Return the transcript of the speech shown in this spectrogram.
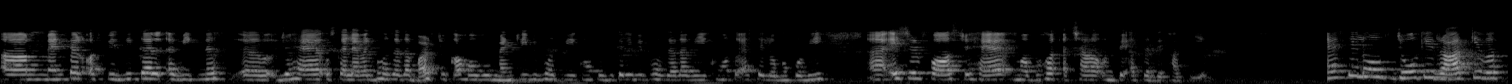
मेंटल और फ़िज़िकल वीकनेस जो है, उसका लेवल बहुत ज़्यादा बढ़ चुका हो, वो मेंटली भी बहुत वीक हो फिजिकली भी बहुत ज़्यादा वीक हो तो ऐसे लोगों को भी एसिड फॉस जो है बहुत अच्छा उन पर असर दिखाती है। ऐसे लोग जो कि रात के वक्त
